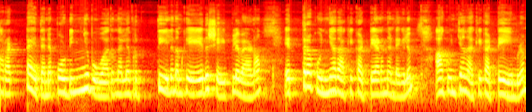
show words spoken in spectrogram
കറക്റ്റായി തന്നെ പൊടിഞ്ഞു പോവാതെ നല്ല വൃത്തി വൃത്തിയിൽ നമുക്ക് ഏത് ഷേപ്പിൽ വേണോ എത്ര കുഞ്ഞതാക്കി കട്ട് ചെയ്യണമെന്നുണ്ടെങ്കിലും ആ കുഞ്ഞതാക്കി കട്ട് ചെയ്യുമ്പോഴും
